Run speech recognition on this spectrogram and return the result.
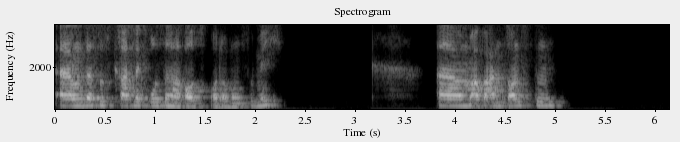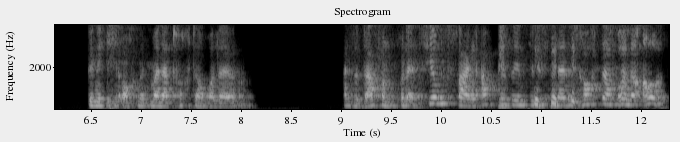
Ähm, das ist gerade eine große Herausforderung für mich. Ähm, aber ansonsten bin ich auch mit meiner Tochterrolle, also davon von Erziehungsfragen abgesehen, bin ich mit meiner Tochterrolle auch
